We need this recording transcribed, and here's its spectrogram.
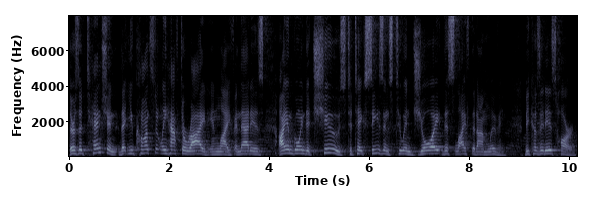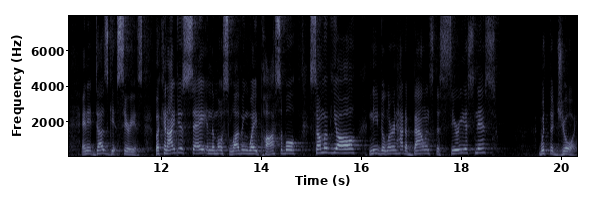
There's a tension that you constantly have to ride in life, and that is I am going to choose to take seasons to enjoy this life that I'm living because it is hard and it does get serious. But can I just say, in the most loving way possible, some of y'all need to learn how to balance the seriousness with the joy.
